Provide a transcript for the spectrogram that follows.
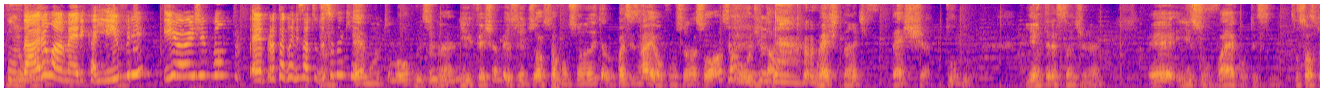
fundaram a América Livre e hoje vão é, protagonizar tudo isso daqui. É muito louco isso, né? Uhum. E fecha mesmo, gente, só, só funciona ali, parece Israel, funciona só a saúde e tal. o restante fecha tudo. E é interessante, né? É, isso vai acontecer. Só que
